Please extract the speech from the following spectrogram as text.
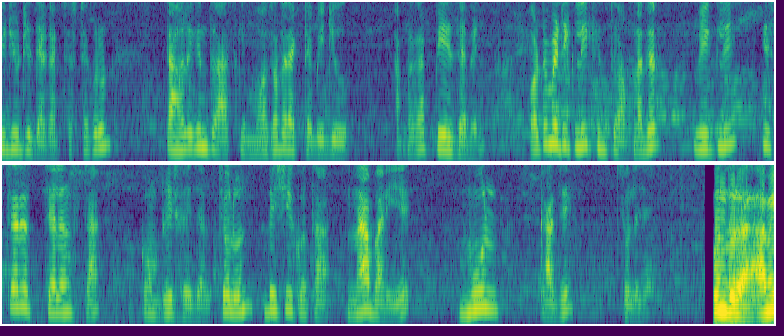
ভিডিওটি দেখার চেষ্টা করুন। তাহলে কিন্তু আজকে মজাদার একটা ভিডিও আপনারা পেয়ে যাবেন। অটোমেটিকলি কিন্তু আপনাদের উইকলি স্টারের চ্যালেঞ্জটা কমপ্লিট হয়ে যাবে। চলুন বেশি কথা না বাড়িয়ে মূল কাজে চলে যাই বন্ধুরা, আমি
